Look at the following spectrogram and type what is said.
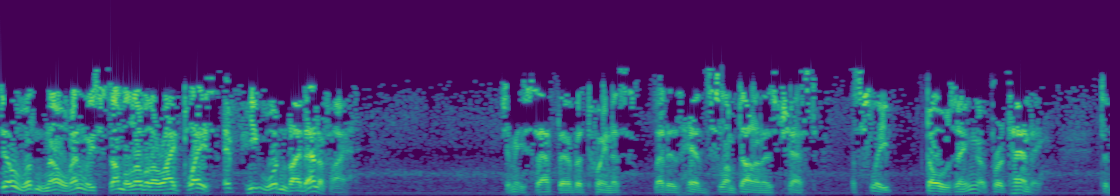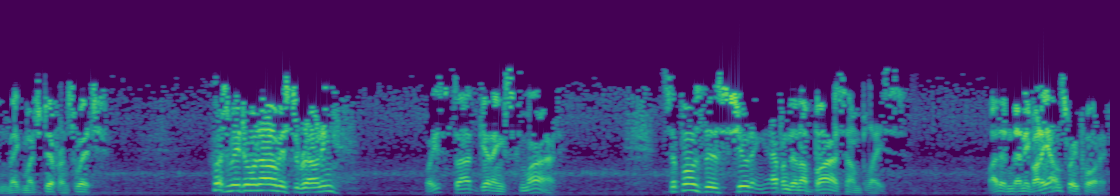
still wouldn't know when we stumbled over the right place if he wouldn't identify it. Jimmy sat there between us, let his head slump down on his chest, asleep, dozing, or pretending. Didn't make much difference which. What do we do now, Mr. Browning? We start getting smart. Suppose this shooting happened in a bar someplace. Why didn't anybody else report it?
